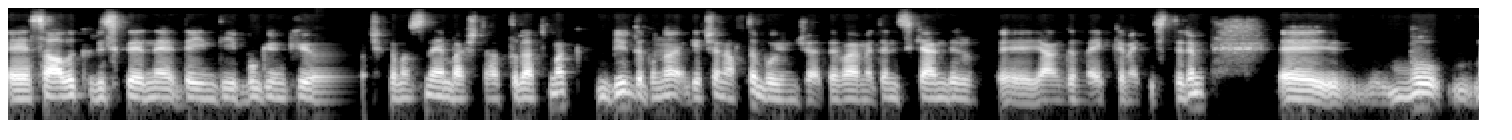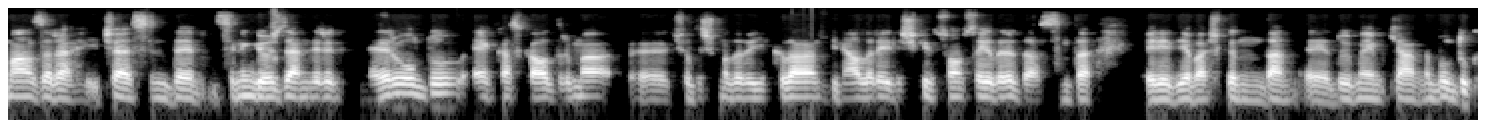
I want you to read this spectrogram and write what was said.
e, sağlık risklerine değindiği bugünkü açıklamasını en başta hatırlatmak. Bir de buna geçen hafta boyunca devam eden İskenderun e, yangınına eklemek isterim. E, bu manzara içerisinde senin gözlemlerin neler oldu? Enkaz kaldırma e, çalışmaları, yıkılan binalara ilişkin son sayıları da aslında belediye başkanından e, duyma imkanını bulduk.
